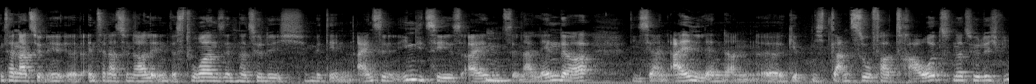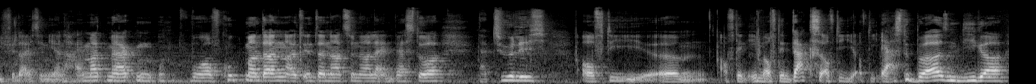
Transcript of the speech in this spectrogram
Äh, internationale Investoren sind natürlich mit den einzelnen Indizes einzelner mhm. Länder, die es ja in allen Ländern äh, gibt, nicht ganz so vertraut natürlich wie vielleicht in ihren Heimatmärkten. Und worauf guckt man dann als internationaler Investor? Natürlich auf die, ähm, auf den, eben auf den DAX, auf die, auf die erste Börsenliga.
